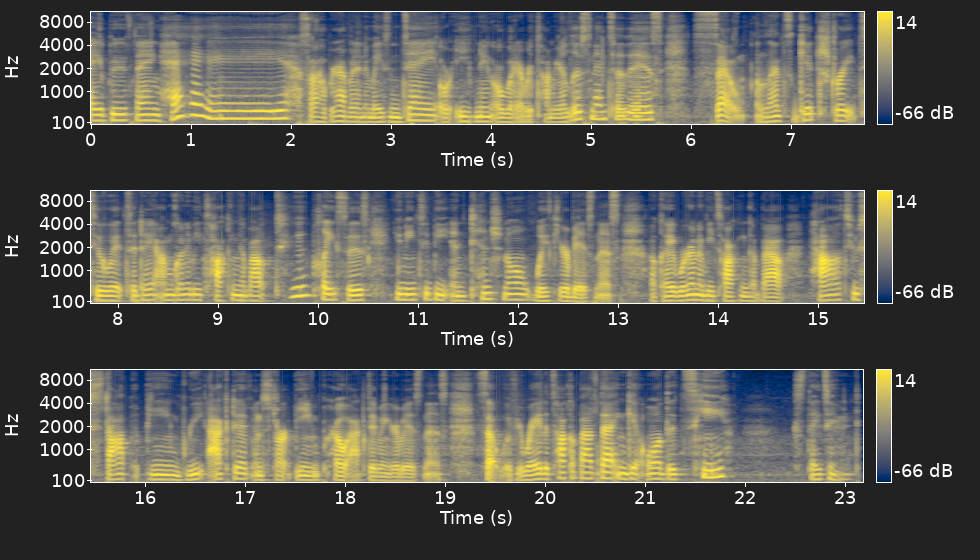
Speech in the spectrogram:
Hey, boo thing. Hey. So, I hope you're having an amazing day or evening or whatever time you're listening to this. So, let's get straight to it. Today, I'm going to be talking about two places you need to be intentional with your business. Okay, we're going to be talking about how to stop being reactive and start being proactive in your business. So, if you're ready to talk about that and get all the tea, stay tuned.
